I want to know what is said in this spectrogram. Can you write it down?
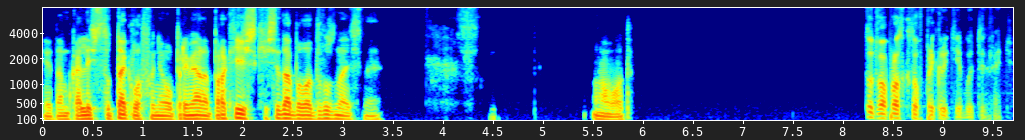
И там количество теклов у него примерно практически всегда было двузначное. Вот. Тут вопрос, кто в прикрытии будет играть.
